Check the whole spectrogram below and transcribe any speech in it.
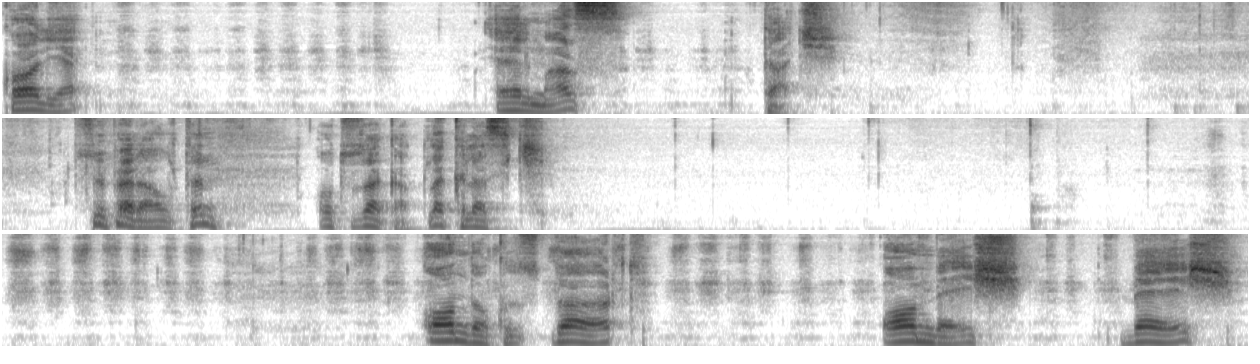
Kolye, elmas, taç. Süper altın 30'a katla klasik. On dokuz, dört, on beş, beş,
